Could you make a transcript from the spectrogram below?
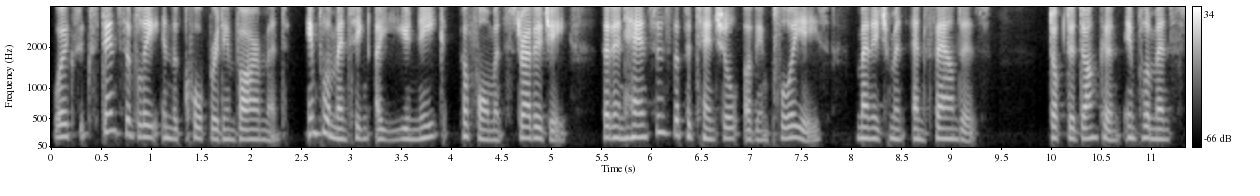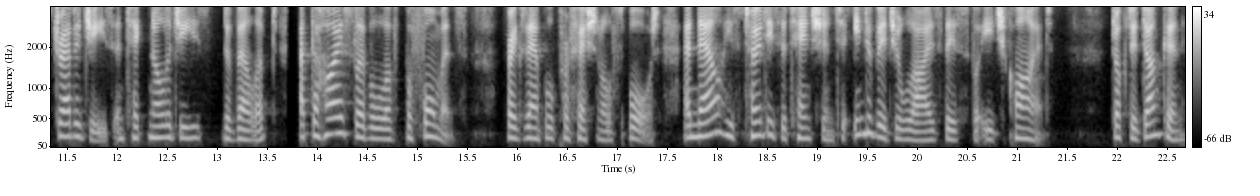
works extensively in the corporate environment, implementing a unique performance strategy that enhances the potential of employees, management, and founders. Dr. Duncan implements strategies and technologies developed at the highest level of performance, for example, professional sport, and now he's turned his attention to individualize this for each client. Dr. Duncan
